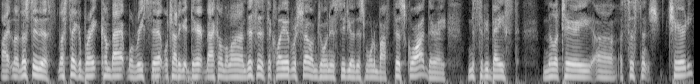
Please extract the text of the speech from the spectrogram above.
All right, look, let's do this. Let's take a break, come back, we'll reset. We'll try to get Derek back on the line. This is the Clay Edwards Show. I'm joined in the studio this morning by Fifth Squad. They're a Mississippi based military uh, assistance charity,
